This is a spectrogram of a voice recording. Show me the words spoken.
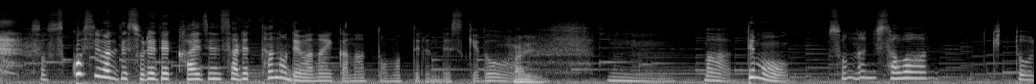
そう少しはでそれで改善されたのではないかなと思ってるんですけど、はい、うん。まあでもそんなに差はきっと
